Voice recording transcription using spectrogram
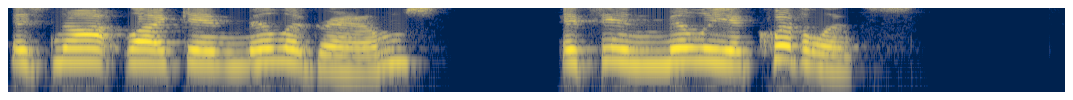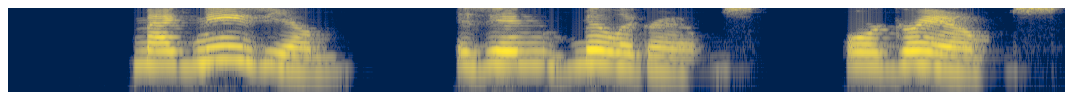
is not like in milligrams, it's in milliequivalents. Magnesium is in milligrams or grams.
